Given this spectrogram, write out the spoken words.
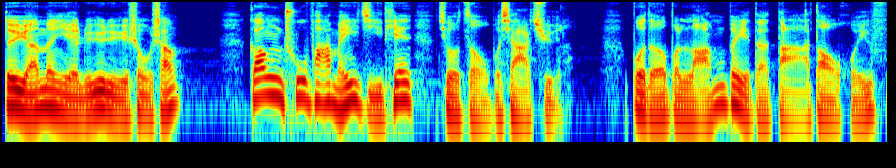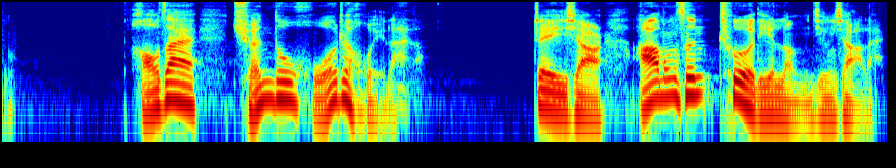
队员们也屡屡受伤，刚出发没几天就走不下去了，不得不狼狈地打道回府。好在全都活着回来了。这一下，阿蒙森彻底冷静下来。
